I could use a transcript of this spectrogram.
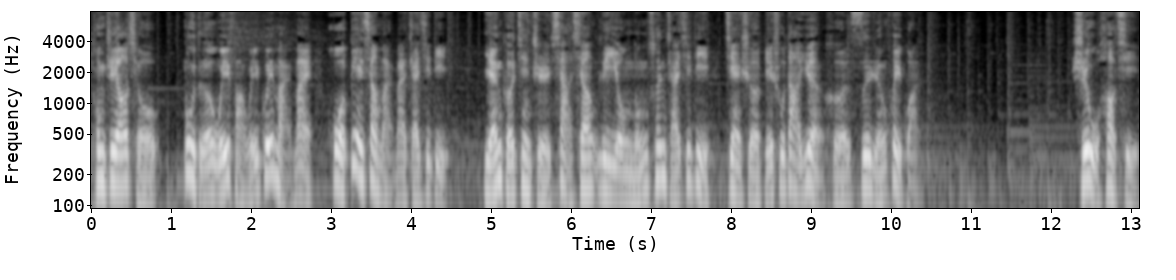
通知要求不得违法违规买卖或变相买卖宅基地。严格禁止下乡利用农村宅基地建设别墅大院和私人会馆。十五号起，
